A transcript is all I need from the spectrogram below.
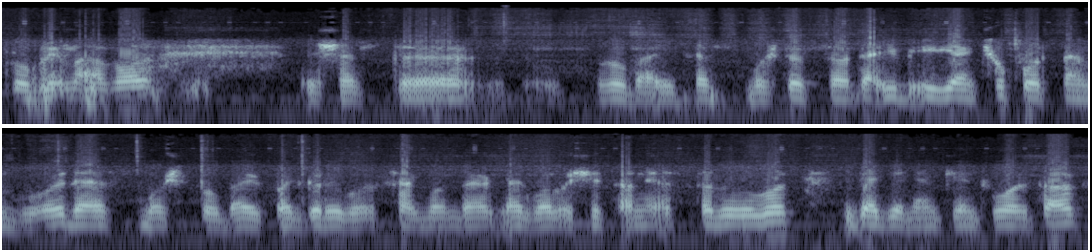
problémával, és ezt uh, próbáljuk ezt most össze, de igen, csoport nem volt, de ezt most próbáljuk vagy Görögországban megvalósítani ezt a dolgot, így egyénenként voltak,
